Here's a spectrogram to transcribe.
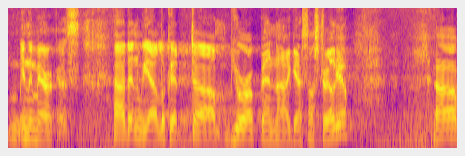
in the Americas. Uh, then we uh, look at uh, Europe and I guess Australia. Uh,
